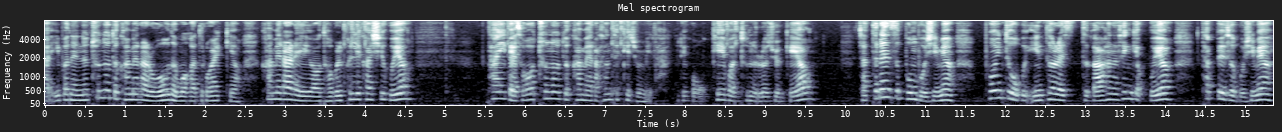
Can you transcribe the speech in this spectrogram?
자, 이번에는 투노드 카메라로 넘어가도록 할게요. 카메라 레이어 더블 클릭하시고요. 타입에서 투노드 카메라 선택해 줍니다. 그리고 OK 버튼 눌러 줄게요. 자, 트랜스폼 보시면 포인트 오브 인터레스트가 하나 생겼고요. 탑뷰에서 보시면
